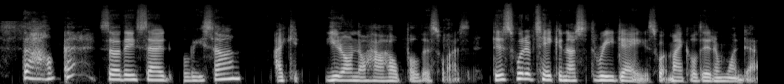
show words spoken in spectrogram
So, so they said, Lisa, I can, you don't know how helpful this was. This would have taken us three days, what Michael did in one day.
